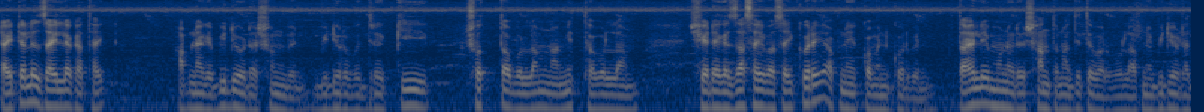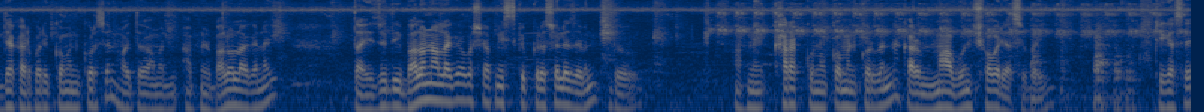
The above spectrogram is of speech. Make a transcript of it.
টাইটেলে যাই লেখা থাক, আপনি আগে ভিডিওটা শুনবেন। ভিডিওর মধ্যে কী সত্য বললাম না মিথ্যা বললাম, সেটাকে যাচাই বাছাই করে আপনি কমেন্ট করবেন। তাহলে মনের সান্ত্বনা দিতে পারব। আপনি ভিডিওটা দেখার পরে কমেন্ট করছেন, হয়তো আমার, আপনার ভালো লাগে নাই। তাই যদি ভালো না লাগে, অবশ্যই আপনি স্কিপ করে চলে যাবেন। তো আপনি খারাপ কোনো কমেন্ট করবেন না, কারণ মা বোন সবারই আছে ভাই। ঠিক আছে?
